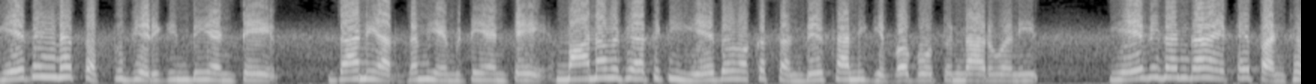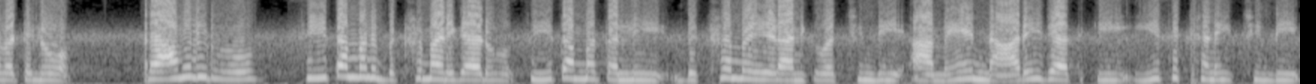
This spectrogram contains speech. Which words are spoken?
ఏదైనా తప్పు జరిగింది అంటే దాని అర్థం ఏమిటి అంటే మానవ జాతికి ఏదో ఒక సందేశాన్ని ఇవ్వబోతున్నారు అని. ఏ విధంగా అయితే పంచవటిలో రావణుడు సీతమ్మను భిక్షం అడిగాడు సీతమ్మ తల్లి భిక్షం వేయడానికి వచ్చింది ఆమె నారీ జాతికి ఈ శిక్షణ ఇచ్చింది.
